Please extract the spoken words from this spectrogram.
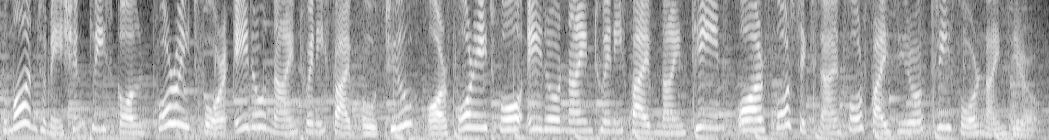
For more information, please call 484 809 2502 or 484 809 2519 or 469 450 3490.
